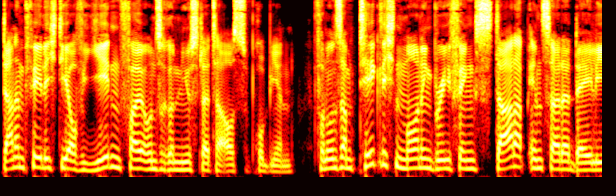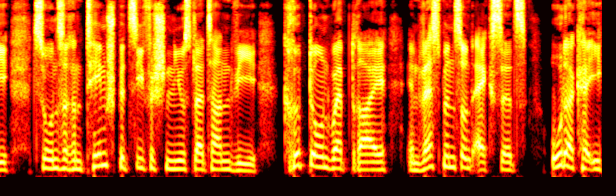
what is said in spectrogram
dann empfehle ich dir auf jeden Fall unsere Newsletter auszuprobieren. Von unserem täglichen Morning Briefing Startup Insider Daily zu unseren themenspezifischen Newslettern wie Krypto und Web3, Investments und Exits oder KI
